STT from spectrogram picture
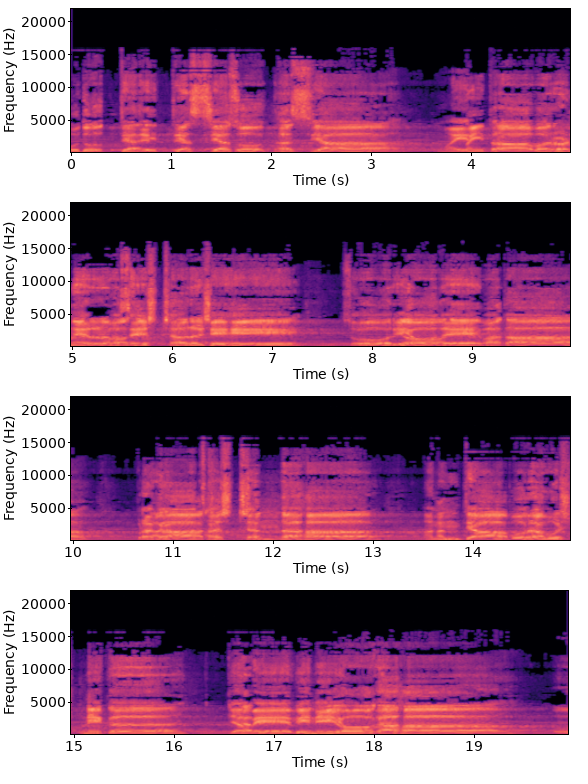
उदुत्यदित्यस्य सूक्तस्य मैत्रावरुणिर्वसिष्ठऋषिः सूर्यो देवता प्रगाथश्छन्दः अन्त्यापुरवुष्णिक् जपे विनियोगः। ओ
